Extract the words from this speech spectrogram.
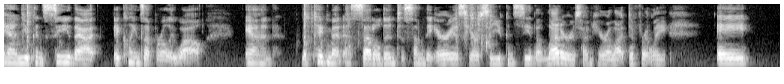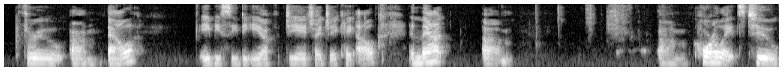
and you can see that it cleans up really well and the pigment has settled into some of the areas here so you can see the letters on here a lot differently A through um, L A B C D E F G H I J K L and that um, um, correlates to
